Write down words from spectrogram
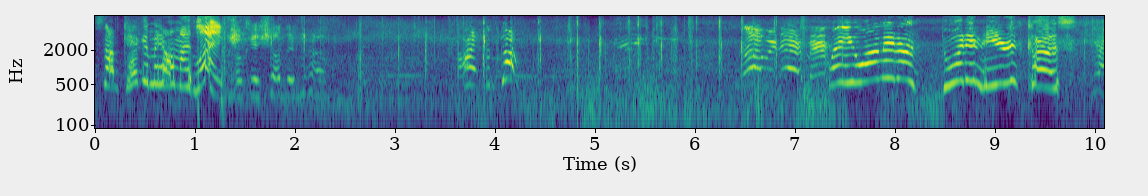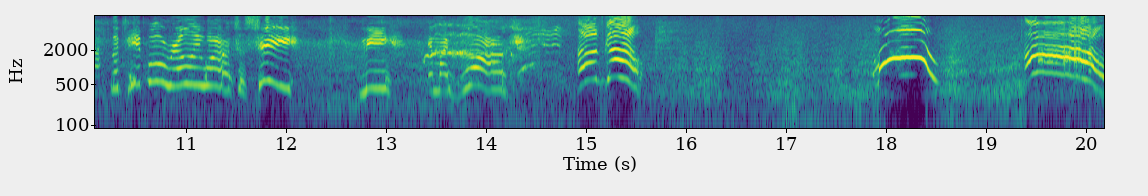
Stop kicking me on my leg. Okay, show them. All right, let's go. Over there, man. Wait, you want me to do it in here? Because Yeah. the people really want to see me in my vlog. Let's go. Oh! Oh!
